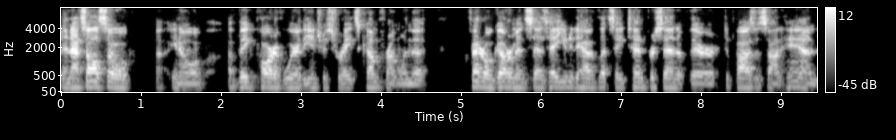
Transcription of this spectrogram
And that's also uh, you know a big part of where the interest rates come from when the federal government says, hey, you need to have, let's say, 10% of their deposits on hand.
